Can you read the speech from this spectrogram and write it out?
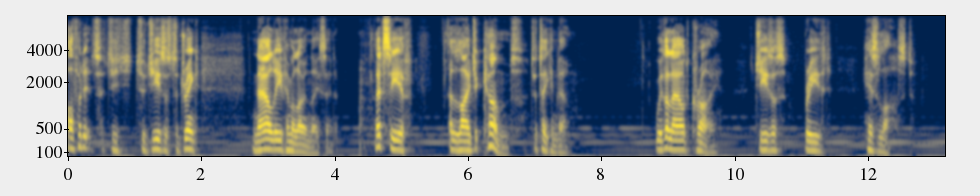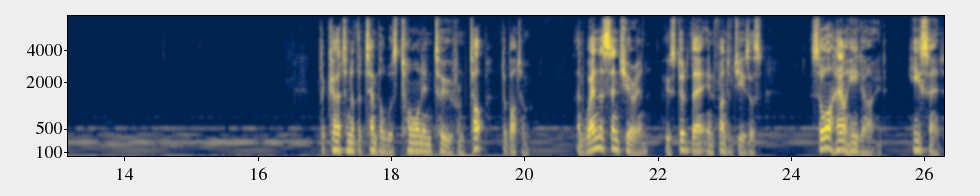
offered it to, to Jesus to drink. Now leave him alone, they said. Let's see if Elijah comes to take him down. With a loud cry, Jesus breathed his last. The curtain of the temple was torn in two from top to bottom. And when the centurion, who stood there in front of Jesus, saw how he died, he said,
